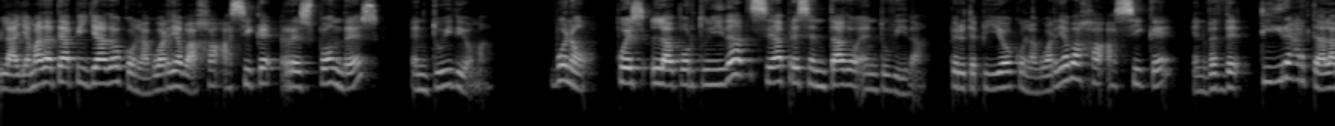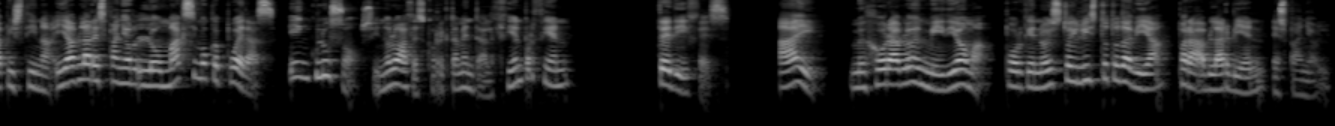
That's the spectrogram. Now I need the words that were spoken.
la llamada te ha pillado con la guardia baja, así que respondes en tu idioma. Bueno, pues la oportunidad se ha presentado en tu vida, pero te pilló con la guardia baja, así que en vez de tirarte a la piscina y hablar español lo máximo que puedas, incluso si no lo haces correctamente al 100%, te dices, ay, mejor hablo en mi idioma, porque no estoy listo todavía para hablar bien español.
